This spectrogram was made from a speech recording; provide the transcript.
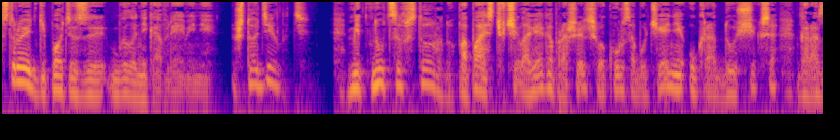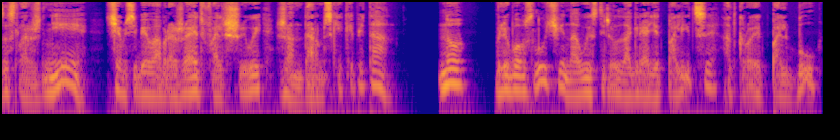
строить гипотезы было не ко времени. Что делать? Метнуться в сторону, попасть в человека, прошедшего курс обучения у крадущихся, гораздо сложнее, чем себе воображает фальшивый жандармский капитан. Но в любом случае на выстрел нагрянет полиция, откроет пальбу,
